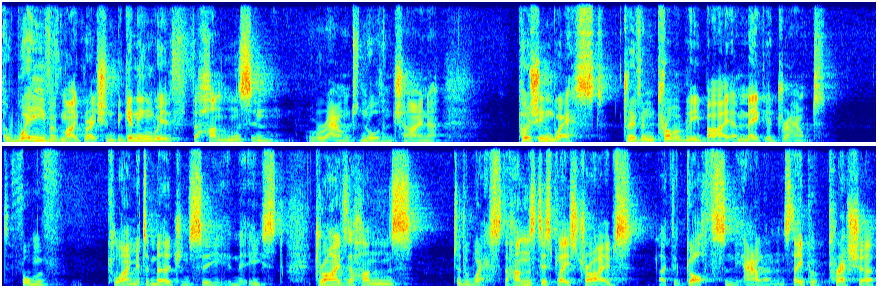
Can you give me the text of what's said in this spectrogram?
a wave of migration beginning with the Huns in around northern China, pushing west, driven probably by a mega drought, it's a form of climate emergency in the east, drives the Huns to the west. The Huns displaced tribes like the Goths and the Alans. They put pressure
